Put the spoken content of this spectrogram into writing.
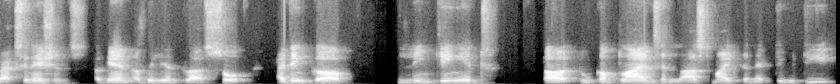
vaccinations, again, a billion plus. So I think linking it uh, to compliance and last mile connectivity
